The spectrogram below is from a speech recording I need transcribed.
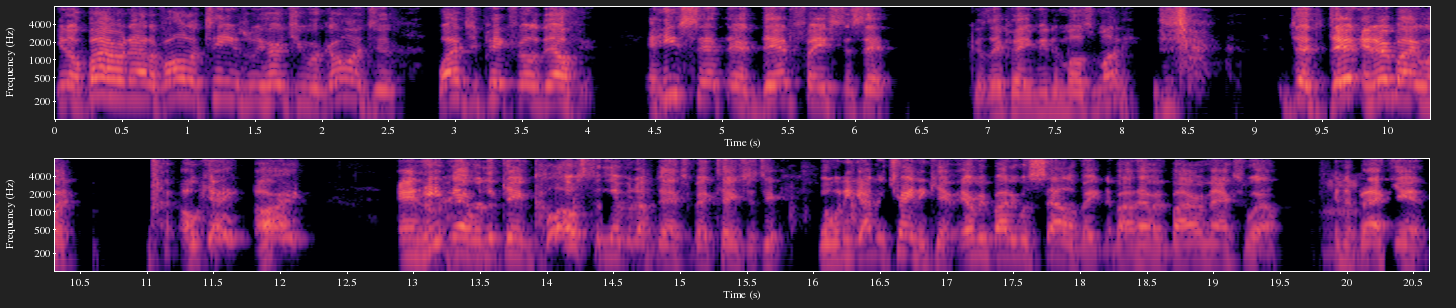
"You know, Byron, out of all the teams we heard you were going to, why did you pick Philadelphia?" And he sat there dead faced and said, "Because they paid me the most money." Just dead, and everybody went, "Okay, all right." And he never came close to living up to expectations here. But when he got to training camp, everybody was salivating about having Byron Maxwell in the Mhm. back end.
